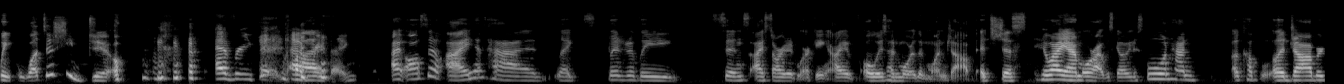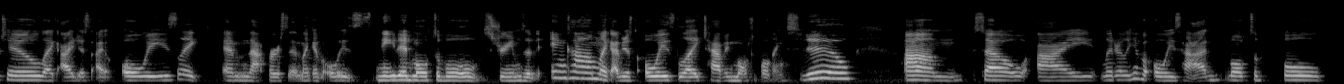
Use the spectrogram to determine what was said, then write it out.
wait what does she do? Everything everything. I also i have had like literally since i started working i've always had more than one job. It's just who i am or i was going to school and had a couple a job or two like i just i always like am that person like i've always needed multiple streams of income like i've just always liked having multiple things to do um so i literally have always had multiple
